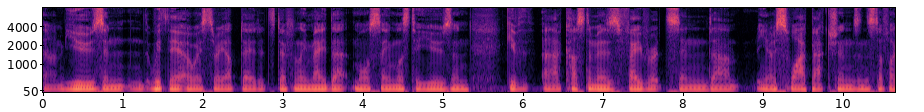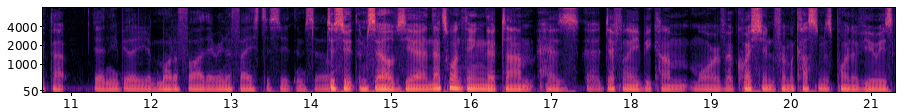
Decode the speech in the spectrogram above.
um, use. And with their OS three update, it's definitely made that more seamless to use and give uh, customers favorites and um, you know swipe actions and stuff like that. And the ability to modify their interface to suit themselves. to suit themselves yeah. And that's one thing that um, has uh, definitely become more of a question from a customer's point of view is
